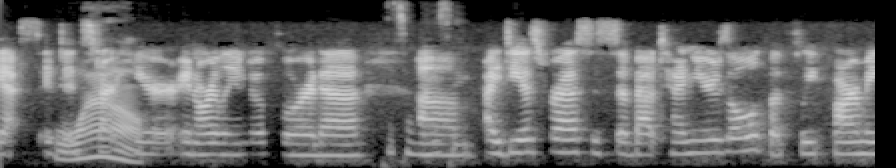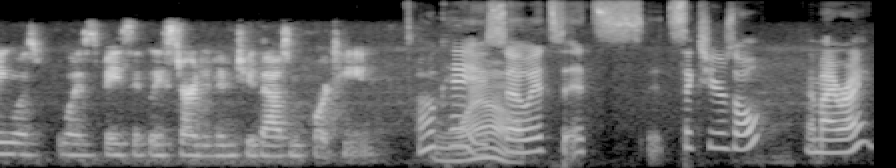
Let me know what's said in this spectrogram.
Yes, it did Wow. start here in Orlando, Florida. Um, ideas for us is about 10 years old, but fleet farming was was basically started in 2014. okay, wow. so it's it's it's six years old. Am I right?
